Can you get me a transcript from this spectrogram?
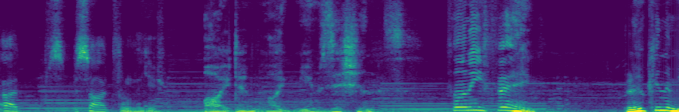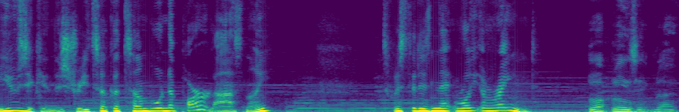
Uh, aside from the usual. I don't like musicians. Funny thing. Bloke in the music industry took a tumble in the park last night. Twisted his neck right around. What music, bloke?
